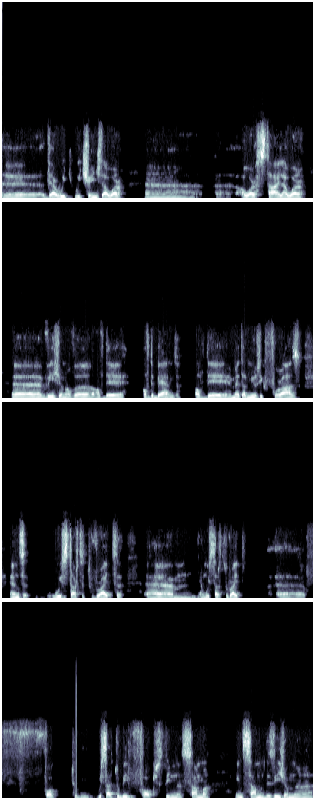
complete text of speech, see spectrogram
uh, there we we changed our uh, uh, our style, our vision of of the of the band of the metal music for us, and we started to write um, and we started to write for to we started to be focused in some in some decision uh,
